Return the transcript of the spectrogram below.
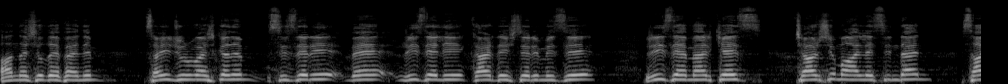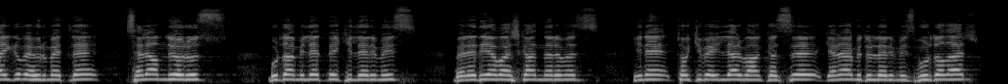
Anlaşıldı efendim. Sayın Cumhurbaşkanım sizleri ve Rizeli kardeşlerimizi Rize Merkez Çarşı Mahallesi'nden saygı ve hürmetle selamlıyoruz. Burada milletvekillerimiz, belediye başkanlarımız, yine TOKİ ve İller Bankası genel müdürlerimiz buradalar.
